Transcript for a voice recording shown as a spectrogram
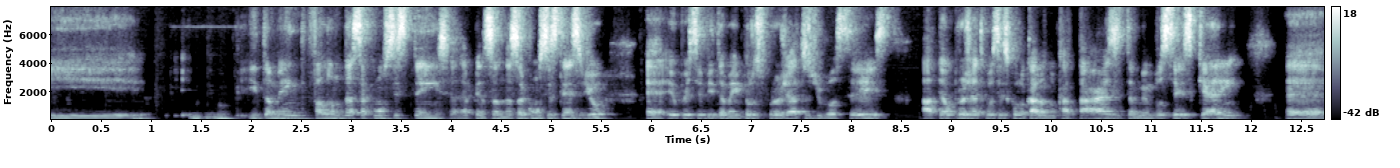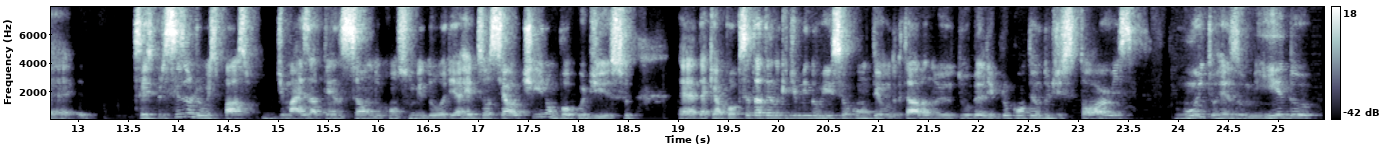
E, e, também falando dessa consistência, né, pensando nessa consistência de eu, é, eu percebi também pelos projetos de vocês, até o projeto que vocês colocaram no Catarse, também vocês querem é, vocês precisam de um espaço de mais atenção do consumidor e a rede social tira um pouco disso. É, daqui a pouco você está tendo que diminuir seu conteúdo que estava no YouTube ali para um conteúdo de stories muito resumido.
